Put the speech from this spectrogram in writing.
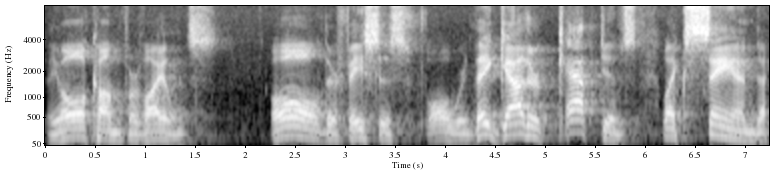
They all come for violence, all their faces forward. They gather captives like sand.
